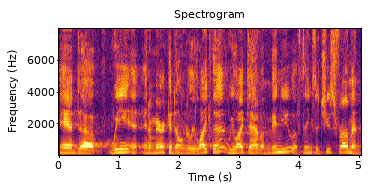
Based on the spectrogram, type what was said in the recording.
And uh, we in America don't really like that. We like to have a menu of things to choose from. And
